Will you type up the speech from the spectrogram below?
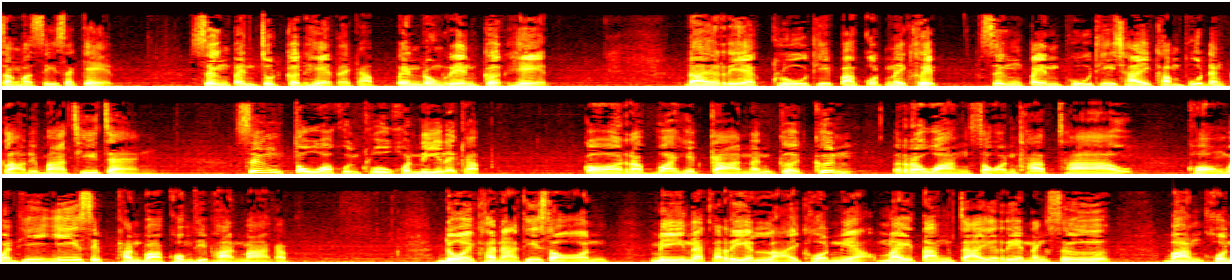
จังหวัดศรีสะเกดซึ่งเป็นจุดเกิดเหตุนะครับ เป็นโรงเรียนเกิดเหตุ ได้เรียกครูที่ปรากฏในคลิป ซึ่งเป็นผู้ที่ใช้คำพูดดังกล่าวเดี๋ยวมาชี้แจง ซึ่งตัวคุณครูคนนี้นะครับ ก็รับว่าเหตุการณ์นั้นเกิดขึ้นระหว่างสอนคาบเช้าของวันที่ 20 ธันวาคมที่ผ่านมาครับ โดยขณะที่สอนมีนักเรียนหลายคนเนี่ยไม่ตั้งใจเรียนหนังสือ บางคน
